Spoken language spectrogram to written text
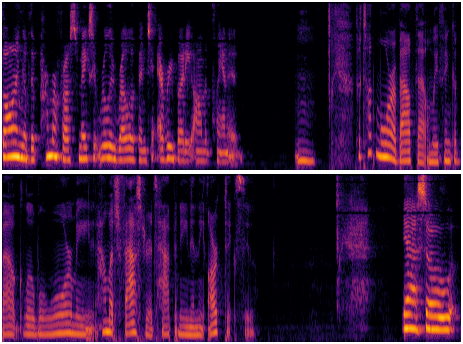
thawing of the permafrost makes it really relevant to everybody on the planet. Mm. So, talk more about that when we think about global warming, and how much faster it's happening in the Arctic, Sue. Yeah, so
